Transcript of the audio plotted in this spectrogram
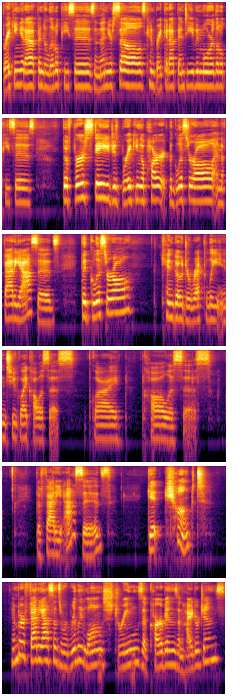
breaking it up into little pieces, and then your cells can break it up into even more little pieces. The first stage is breaking apart the glycerol and the fatty acids. The glycerol can go directly into glycolysis. Glycolysis the fatty acids get chunked. Remember fatty acids were really long strings of carbons and hydrogens?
